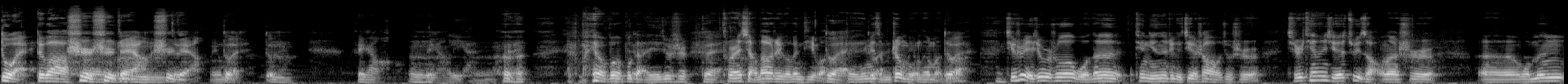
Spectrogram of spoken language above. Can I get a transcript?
对，对吧？是嗯是这样，嗯是这样，明白对非常好，嗯非常厉害。没有不不敢，也就是对突然想到这个问题嘛。对对因为怎么证明它嘛，对吧？其实也就是说，我的听您的这个介绍，就是其实天文学最早呢是，呃，我们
